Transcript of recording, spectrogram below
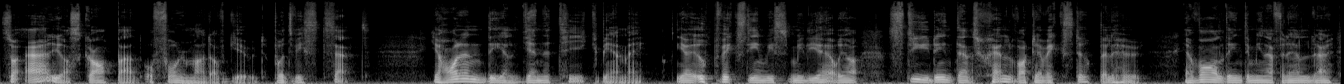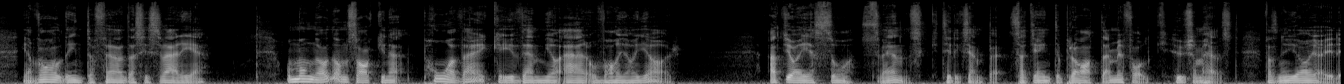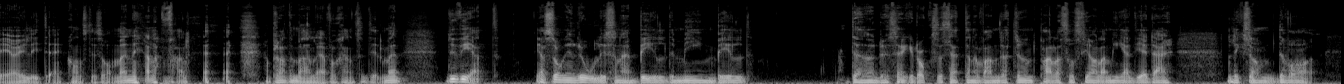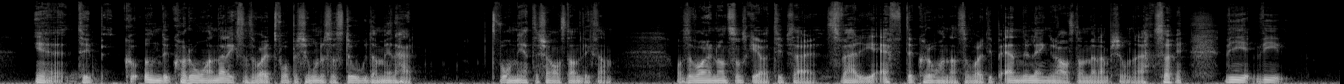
så är jag skapad och formad av Gud på ett visst sätt. Jag har en del genetik med mig. Jag är uppväxt i en viss miljö och jag styrde inte ens själv vart jag växte upp, eller hur? Jag valde inte mina föräldrar. Jag valde inte att födas i Sverige. Och många av de sakerna påverkar ju vem jag är och vad jag gör. Att jag är så svensk till exempel. Så att jag inte pratar med folk hur som helst. Fast nu gör jag ju det. Jag är lite konstig så. Men i alla fall. jag pratar med alla jag får chansen till. Men du vet. Jag såg en rolig sån här bild. Meme-bild. Den har du säkert också sett. Den har vandrat runt på alla sociala medier. Där liksom det var eh, typ under corona liksom, så var det två personer som stod de med det här två meters avstånd. Liksom. Och så var det någon som skrev typ så här, Sverige efter corona så var det typ ännu längre avstånd mellan personerna. Så vi, vi,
